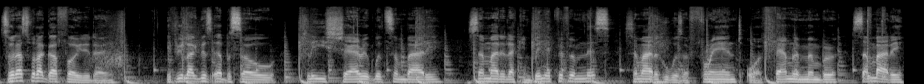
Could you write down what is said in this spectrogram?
So that's what I got for you today. If you like this episode, please share it with somebody, somebody that can benefit from this, somebody who is a friend or a family member, somebody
